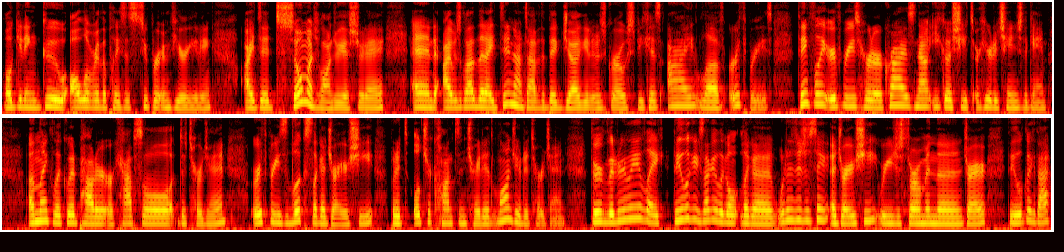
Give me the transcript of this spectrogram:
while getting goo all over the place is super infuriating. I did so much laundry yesterday, and I was glad that I didn't have to have the big jug and it was gross because I love Earth Breeze. Thankfully, Earth Breeze heard our cries. Now, Eco Sheets are here to change the game. Unlike liquid, powder, or capsule detergent, Earth Breeze looks like a dryer sheet, but it's ultra concentrated laundry detergent. They're literally like they look exactly like a like a what did it just say? A dryer sheet where you just throw them in the dryer. They look like that.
